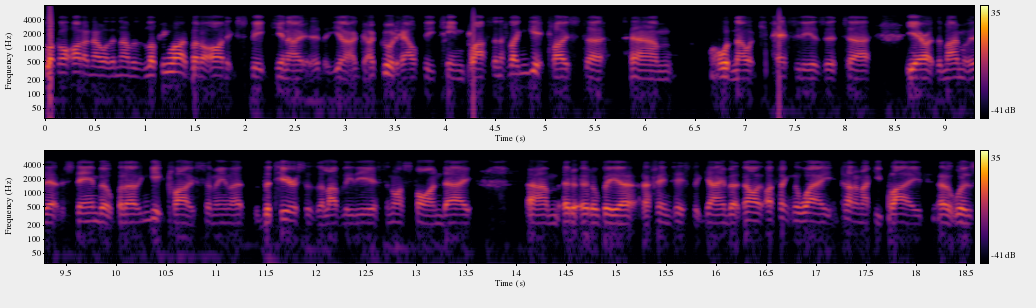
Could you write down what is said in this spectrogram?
look, I, don't know what the numbers are looking like, but I'd expect you know you know a good healthy 10 plus, and if they can get close to um, I wouldn't know what capacity is at uh, yeah at the moment without the stand built, but I can get close. I mean, the, the terraces are lovely there. It's a nice fine day. Um, it, will be a, a, fantastic game. But no, I think the way Taranaki played, it was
